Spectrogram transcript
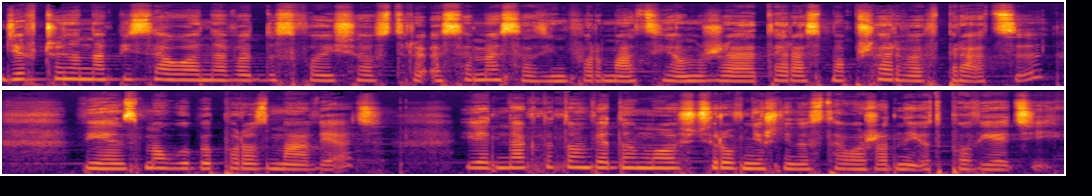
Dziewczyna napisała nawet do swojej siostry SMS-a z informacją, że teraz ma przerwę w pracy, więc mogłyby porozmawiać, jednak na tą wiadomość również nie dostała żadnej odpowiedzi.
